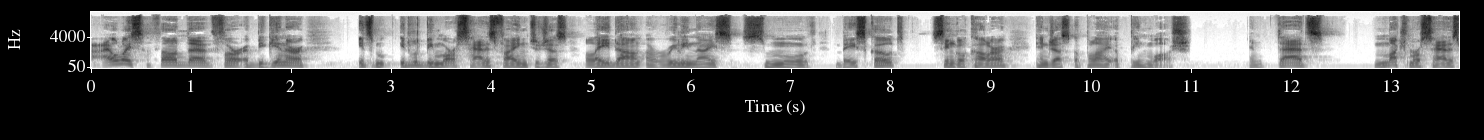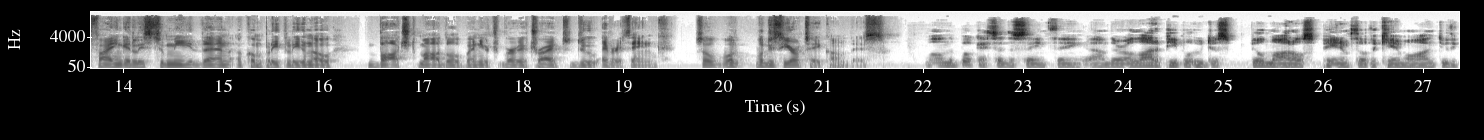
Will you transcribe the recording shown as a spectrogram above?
I always thought that for a beginner, it's it would be more satisfying to just lay down a really nice, smooth base coat, single color, and just apply a pin wash, and that's much more satisfying, at least to me, than a completely, you know, botched model when you where you try to do everything. So, what what is your take on this? Well, in the book, I said the same thing. Um, there are a lot of people who just build models, paint them, throw the camo on, do the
